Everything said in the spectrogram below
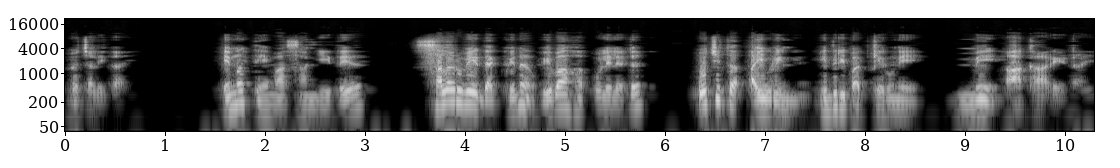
ප්‍රචලිතයි. එම තේමා සංගීතය සලරුවේ දැක්වෙන විවාහ කුලෙලට උචිත අයුරින් ඉදිරිපත් කෙරුණේ මේ ආකාරයටයි.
